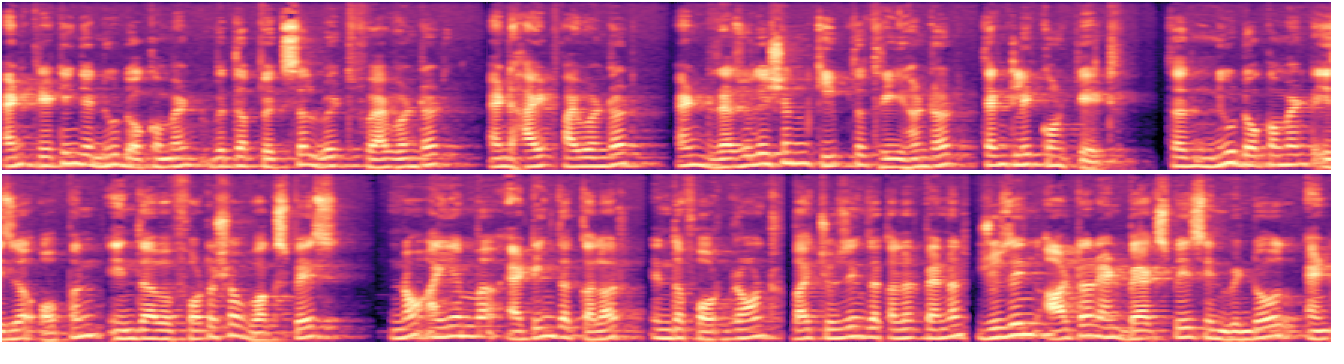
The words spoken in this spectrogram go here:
and creating a new document with the pixel width 500 and height 500 and resolution keep the 300 then click on create. The new document is uh, open in the Photoshop workspace. Now I am uh, adding the color in the foreground by choosing the color panel using alter and backspace in Windows and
